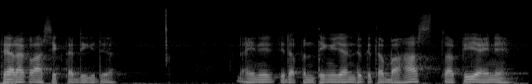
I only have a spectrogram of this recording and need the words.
Terra klasik tadi gitu ya. Nah ini tidak penting ya untuk kita bahas, tapi ya ini.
